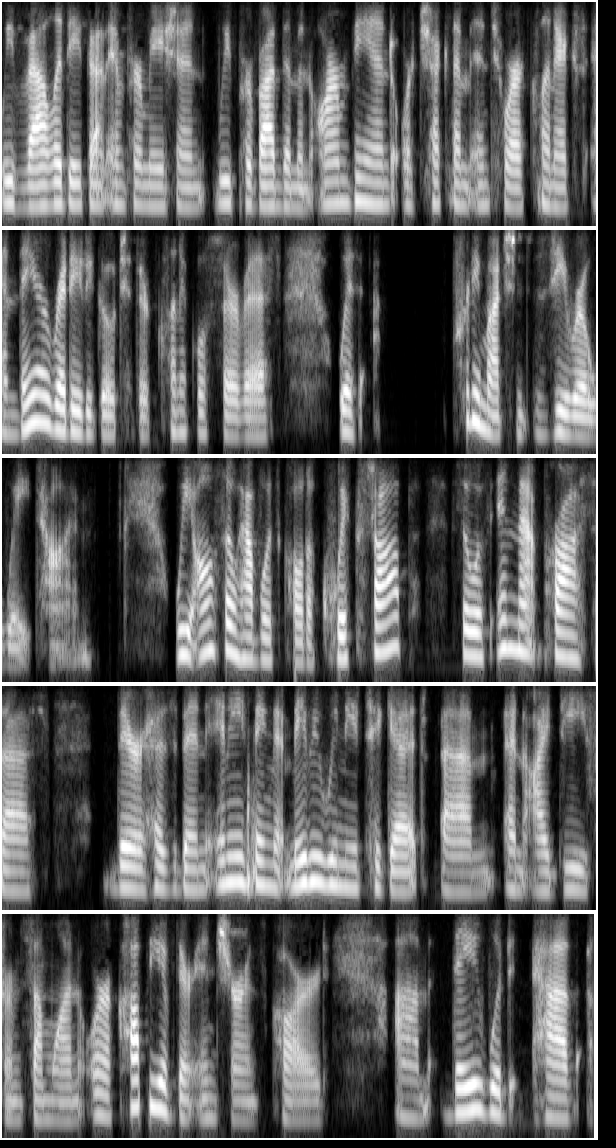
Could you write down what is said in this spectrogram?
We validate that information. We provide them an armband or check them into our clinics, and they are ready to go to their clinical service with pretty much zero wait time. We also have what's called a quick stop. So, if in that process, there has been anything that maybe we need to get um, an ID from someone or a copy of their insurance card, um, they would have a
